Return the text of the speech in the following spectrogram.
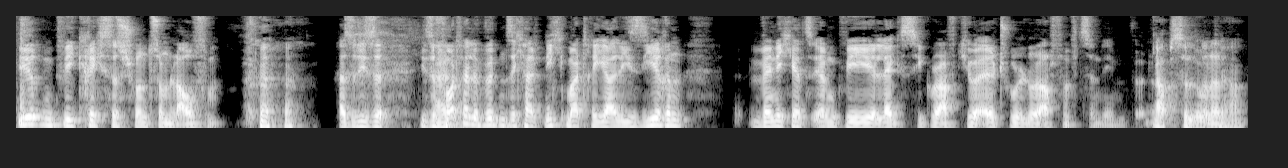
Irgendwie kriegst du es schon zum Laufen. Also diese, diese ja, Vorteile würden sich halt nicht materialisieren, wenn ich jetzt irgendwie Legacy GraphQL Tool 0815 nehmen würde. Absolut, Sondern ja.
